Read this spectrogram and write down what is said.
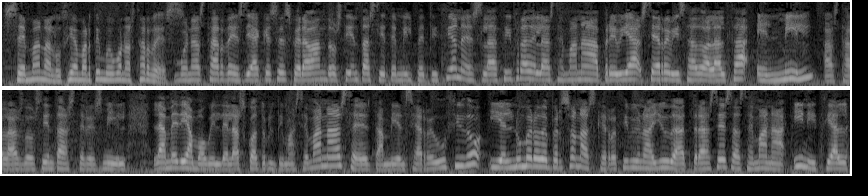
semana. Lucía Martín, muy buenas tardes. Buenas tardes, ya que se esperaban 207.000 peticiones. La cifra de la semana previa se ha revisado al alza en 1.000 hasta las 203.000. La media móvil de las cuatro últimas semanas eh, también se ha reducido y el número de personas que recibe una ayuda tras esa semana inicial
